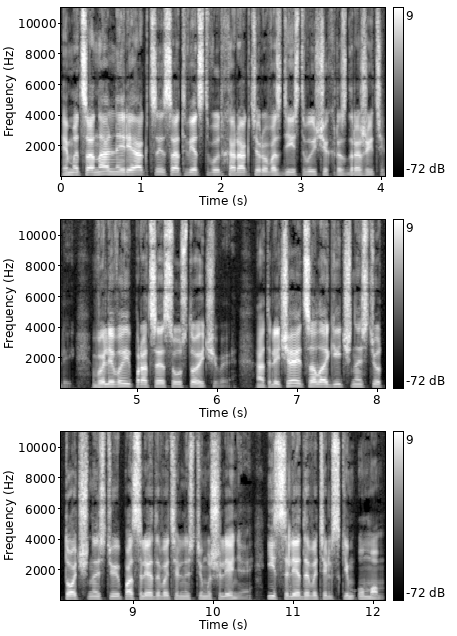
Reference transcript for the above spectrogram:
Эмоциональные реакции соответствуют характеру воздействующих раздражителей. Волевые процессы устойчивые. Отличается логичностью, точностью и последовательностью мышления, исследовательским умом.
